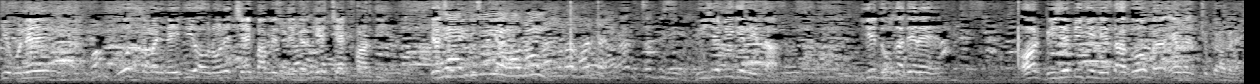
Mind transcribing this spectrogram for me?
कि उन्हें वो समझ नहीं थी और उन्होंने चेक वापस लेकर के चेक फाड़ दिए बीजेपी के नेता ये धोखा दे रहे हैं। और बीजेपी के नेता को चुप करा बनाए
